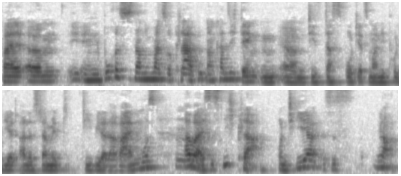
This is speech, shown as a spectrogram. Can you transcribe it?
weil ähm, im Buch ist es noch nicht mal so klar. Gut, man kann sich denken, ähm, die, das wurde jetzt manipuliert, alles damit die wieder da rein muss. Aber es ist nicht klar. Und hier ist es, ja,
